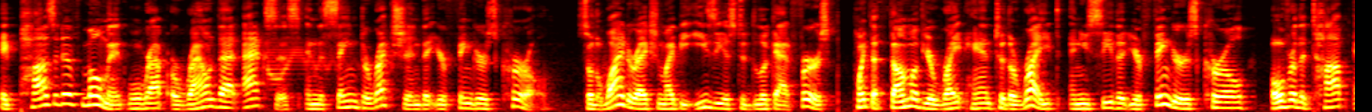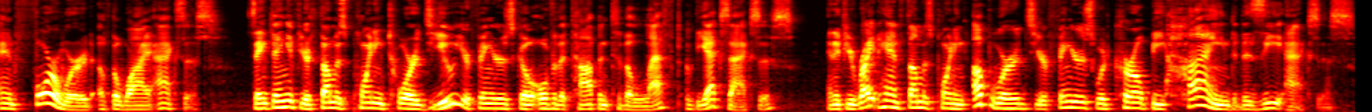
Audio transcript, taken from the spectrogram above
a positive moment will wrap around that axis in the same direction that your fingers curl. So the y direction might be easiest to look at first. Point the thumb of your right hand to the right and you see that your fingers curl over the top and forward of the y-axis. Same thing if your thumb is pointing towards you, your fingers go over the top and to the left of the x-axis. And if your right hand thumb is pointing upwards, your fingers would curl behind the z-axis.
